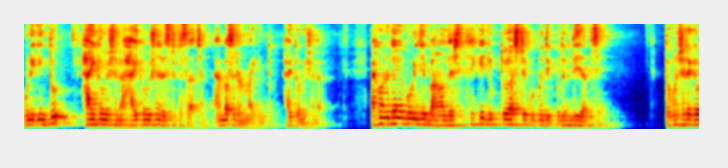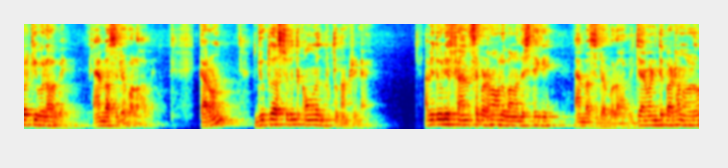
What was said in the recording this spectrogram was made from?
উনি কিন্তু হাই কমিশনার হাই কমিশনার স্ট্যাটাসে আছেন। অ্যাম্বাসেডর নয় কিন্তু হাই কমিশনার এখন যদি আমি বলি যে বাংলাদেশ থেকে যুক্তরাষ্ট্রে কূটনৈতিক প্রতিনিধি যাচ্ছে, তখন সেটাকে আবার কী বলা হবে? অ্যাম্বাসেডর বলা হবে। কারণ যুক্তরাষ্ট্র কিন্তু কমনওয়েলথভুক্ত কান্ট্রি নয়। আমি যদি বলি ফ্রান্সে পাঠানো হলো বাংলাদেশ থেকে অ্যাম্বাসেডর বলা হবে। জার্মানিতে পাঠানো হলো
